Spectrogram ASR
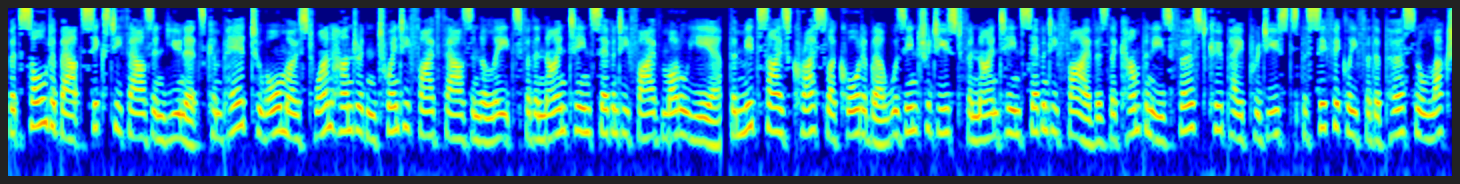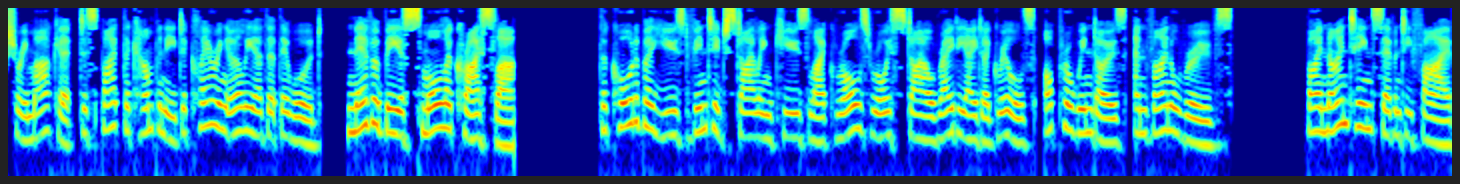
but sold about 60,000 units compared to almost 125,000 Elites for the 1975 model year. The midsize Chrysler Cordoba was introduced for 1975 as the company's first coupe produced specifically for the personal luxury market, despite the company declaring earlier that there would never be a smaller Chrysler. The Cordoba used vintage styling cues like Rolls-Royce-style radiator grills, opera windows, and vinyl roofs. By 1975,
